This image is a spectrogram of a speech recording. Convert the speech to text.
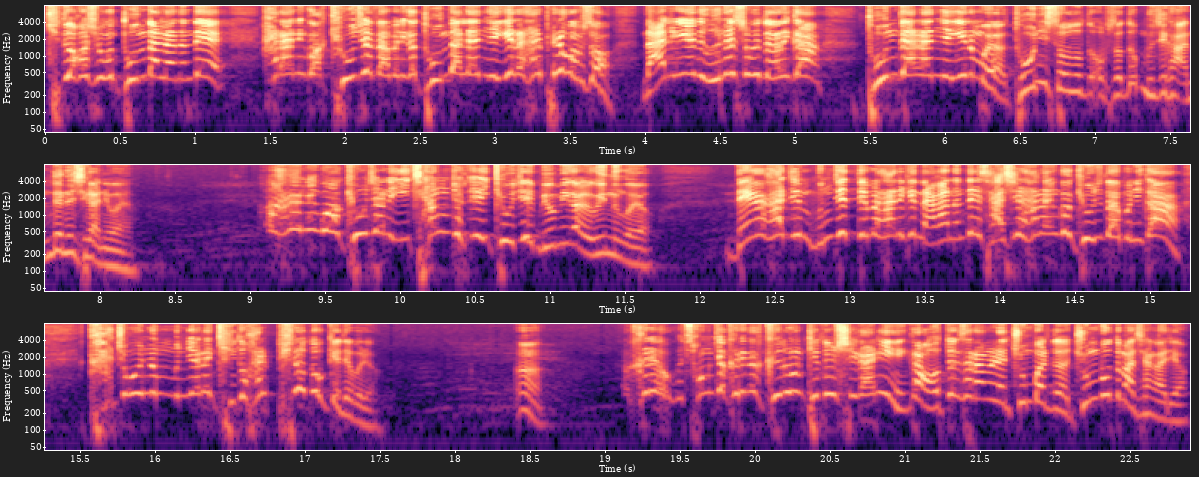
기도하고 싶으면 돈 달라는데 하나님과 교제하다 보니까 돈 달라는 얘기를 할 필요가 없어. 나중에 은혜 속에 들어가니까 돈 달라는 얘기는 뭐야 돈 있어도 없어도 문제가 안 되는 시간이 와요. 하나님과 교제하는 이 창조적인 교제의 묘미가 여기 있는 거예요 내가 가진 문제 때문에 하나님께 나가는데 사실 하나님과 교제다 보니까 가지고 있는 문제는 기도할 필요도 없게 돼버려. 어. 그래요. 정작 그러니까 그런 기도 시간이, 그러니까 어떤 사람을 중보할 때, 중보도 마찬가지요.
